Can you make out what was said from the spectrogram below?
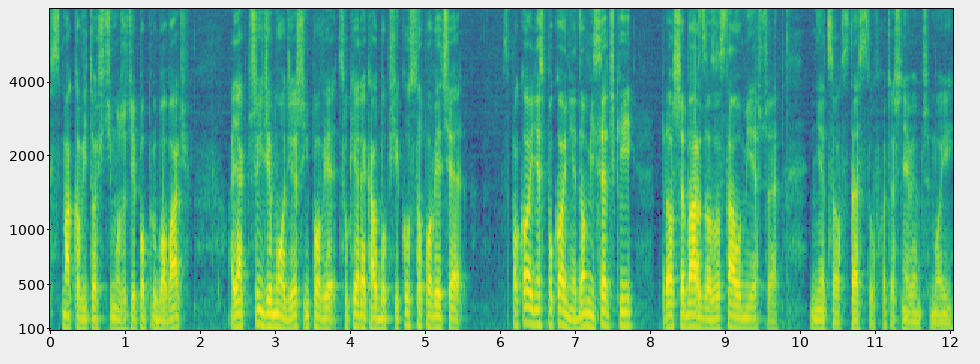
smakowitości możecie popróbować. A jak przyjdzie młodzież i powie cukierek albo psikus, to powiecie spokojnie, spokojnie, do miseczki, proszę bardzo, zostało mi jeszcze nieco z testów, chociaż nie wiem, czy moi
